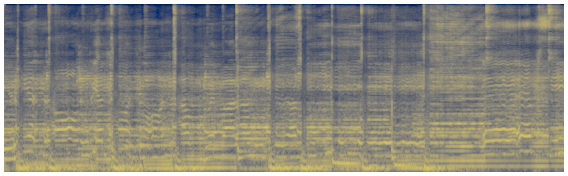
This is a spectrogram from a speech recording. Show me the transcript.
ที่เรียนร้องเรียนพอนกลอนลำเพื่อนว่าลังเกือมีเอฟซี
